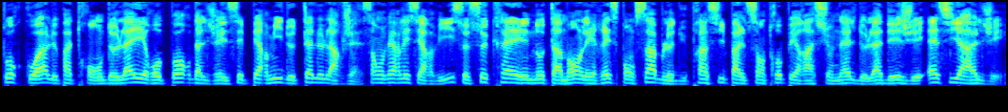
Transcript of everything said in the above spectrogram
Pourquoi le patron de l'aéroport d'Alger s'est permis de telles largesses envers les services secrets et notamment les responsables du principal centre opérationnel de la DGSI à Alger?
